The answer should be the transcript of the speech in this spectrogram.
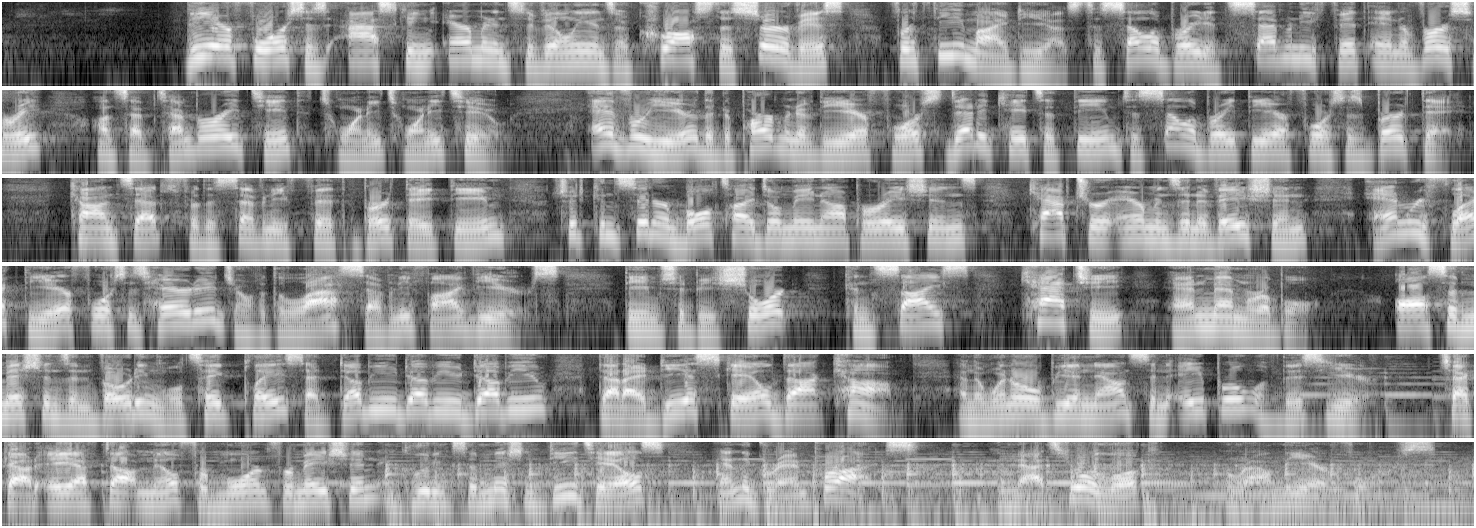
The Air Force is asking airmen and civilians across the service for theme ideas to celebrate its 75th anniversary on September 18, 2022. Every year, the Department of the Air Force dedicates a theme to celebrate the Air Force's birthday. Concepts for the 75th birthday theme should consider multi-domain operations, capture airmen's innovation, and reflect the Air Force's heritage over the last 75 years. Themes should be short, concise, catchy, and memorable. All submissions and voting will take place at www.ideascale.com, and the winner will be announced in April of this year. Check out af.mil for more information, including submission details and the grand prize. And that's your look around the Air Force.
